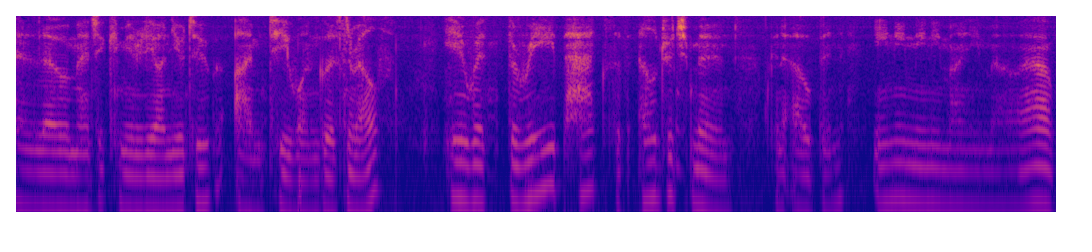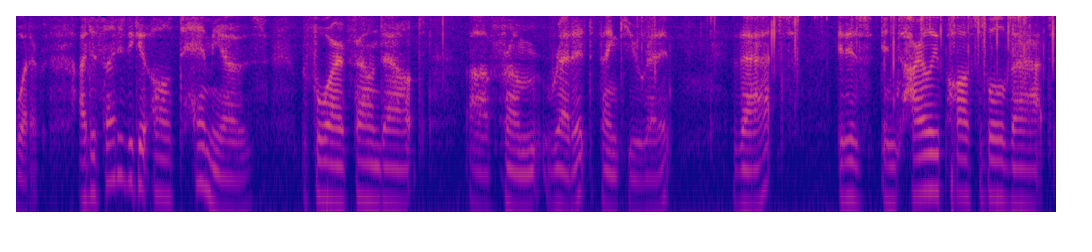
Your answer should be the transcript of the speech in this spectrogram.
Hello, Magic Community on YouTube. I'm T1 Glistener Elf, here with three packs of Eldritch Moon. I'm gonna open. Eeny, meeny, miny, mo. Ah, whatever. I decided to get all Tamiyos before I found out uh, from Reddit, thank you, Reddit, that it is entirely possible that,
